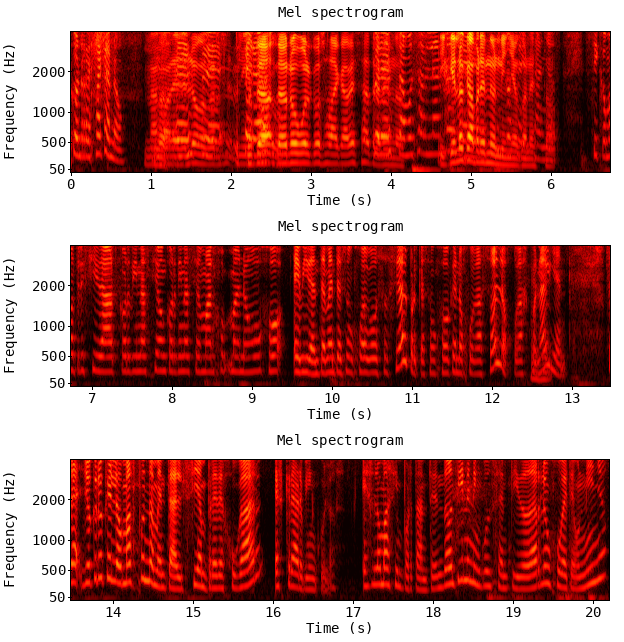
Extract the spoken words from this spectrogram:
Con resaca no. No, no, desde luego. Este, pero- pero- te da, unos vuelcos a la cabeza Pero estamos hablando ¿Y qué es lo que de aprende un niño con esto? años. Psicomotricidad, coordinación, coordinación mano-ojo. Evidentemente es un juego social porque es un juego que no juegas solo, juegas con alguien. O sea, yo creo que lo más fundamental siempre de jugar es crear vínculos. Es lo más importante. No tiene ningún sentido darle un juguete a un niño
